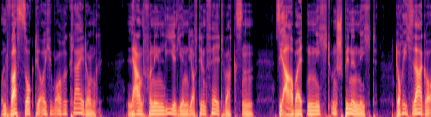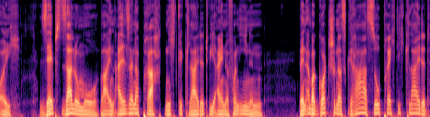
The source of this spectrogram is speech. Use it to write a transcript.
Und was sorgt ihr euch um eure Kleidung? Lernt von den Lilien, die auf dem Feld wachsen. Sie arbeiten nicht und spinnen nicht. Doch ich sage euch, selbst Salomo war in all seiner Pracht nicht gekleidet wie eine von ihnen. Wenn aber Gott schon das Gras so prächtig kleidet,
